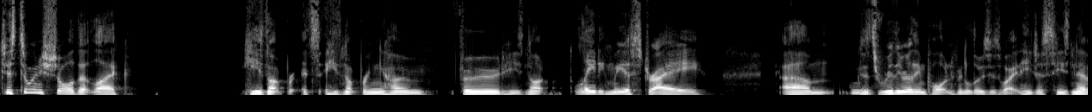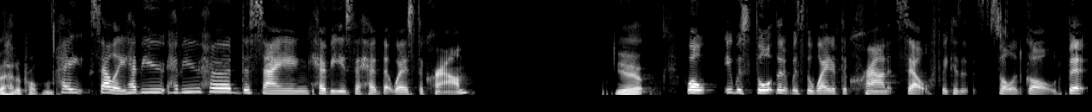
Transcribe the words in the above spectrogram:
just to ensure that like he's not it's he's not bringing home food he's not leading me astray um because it's really really important for him to lose his weight and he just he's never had a problem Hey, Sally, have you have you heard the saying "heavy is the head that wears the crown"? yeah Well, it was thought that it was the weight of the crown itself because it's solid gold. But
